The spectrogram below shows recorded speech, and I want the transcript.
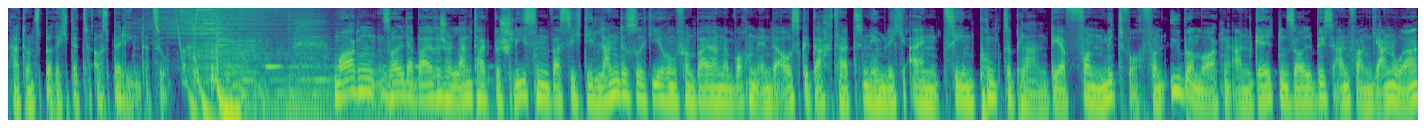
hat uns berichtet aus Berlin dazu. Morgen soll der Bayerische Landtag beschließen, was sich die Landesregierung von Bayern am Wochenende ausgedacht hat, nämlich ein Zehn-Punkte-Plan, der von Mittwoch, von übermorgen an gelten soll bis Anfang Januar.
